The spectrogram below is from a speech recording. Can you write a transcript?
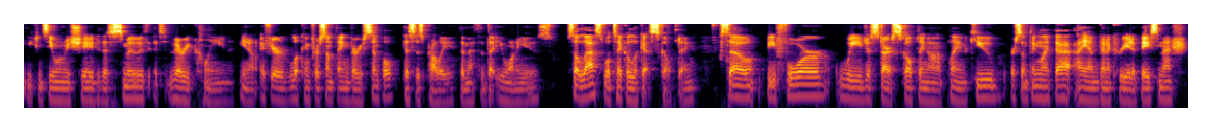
you can see when we shade this smooth, it's very clean. You know, if you're looking for something very simple, this is probably the method that you want to use. So last, we'll take a look at sculpting. So before we just start sculpting on a plain cube or something like that, I am going to create a base mesh.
